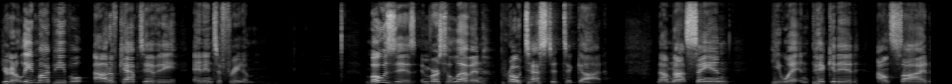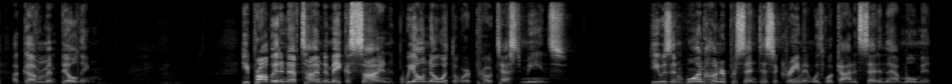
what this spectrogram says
You're going to lead my people out of captivity and into freedom. Moses, in verse 11, protested to God. Now, I'm not saying he went and picketed outside a government building. He probably didn't have time to make a sign, but we all know what the word protest means. He was in 100% disagreement with what God had said in that moment.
